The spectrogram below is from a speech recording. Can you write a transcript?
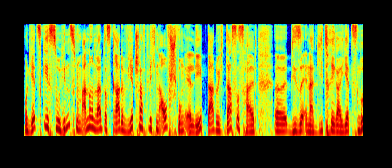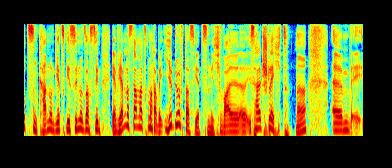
Und jetzt gehst du hin zu einem anderen Land, das gerade wirtschaftlichen Aufschwung erlebt, dadurch, dass es halt äh, diese Energieträger jetzt nutzen kann. Und jetzt gehst du hin und sagst denen, ja, wir haben das damals gemacht, aber ihr dürft das jetzt nicht, weil äh, ist halt schlecht. Ne? Ähm, äh,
